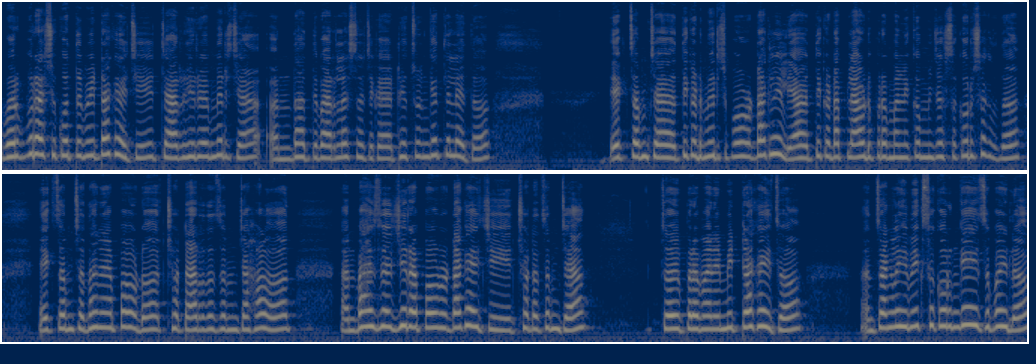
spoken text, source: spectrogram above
भरपूर अशी कोथिंबीर टाकायची चार हिरव्या मिरच्या आणि दहा ते बारा लसणाच्या काय ठेचून घेतलेल्या आहेत. एक चमचा तिखट मिरची पावडर टाकलेली तिखट आपल्या आवडीप्रमाणे कमी जास्त करू शकतं. एक चमचा धन्या पावडर छोटा अर्धा चमचा हळद आणि भाजल्या जिरा पावडर टाकायची. छोटा चमचा चवीप्रमाणे मीठ टाकायचं आणि चांगलं हे मिक्स करून घ्यायचं पहिलं.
